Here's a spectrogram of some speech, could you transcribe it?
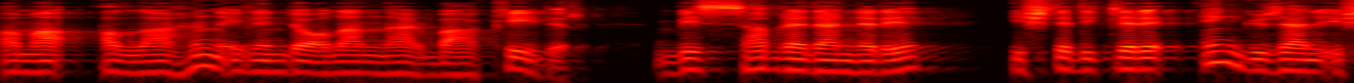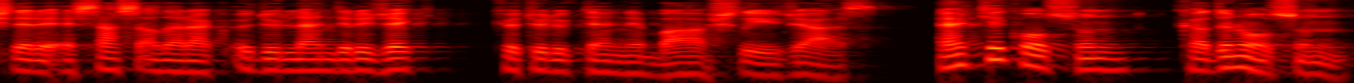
ama Allah'ın elinde olanlar bakidir. Biz sabredenleri işledikleri en güzel işleri esas alarak ödüllendirecek, kötülüklerini bağışlayacağız. Erkek olsun, kadın olsun,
